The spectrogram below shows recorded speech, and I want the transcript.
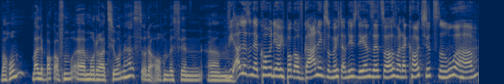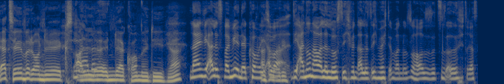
warum? Weil du Bock auf äh, Moderation hast oder auch ein bisschen. Ähm, Wie alles in der Comedy habe ich Bock auf gar nichts und möchte am liebsten die ganze Zeit so auf meiner Couch sitzen und Ruhe haben. Erzähl mir doch nix, Ja, alle in der Comedy, ja? Nein, wie alles bei mir in der Comedy. So, aber die- die anderen haben alle Lust. Ich finde alles, ich möchte immer nur zu Hause sitzen, ist alles Stress.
